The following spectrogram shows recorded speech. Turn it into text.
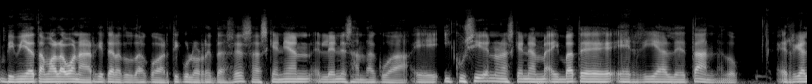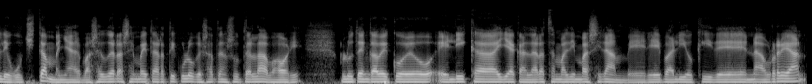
2014an argitaratutako artikulu horretaz, ez? Azkenean lehen esan dakoa, e, ikusi genuen azkenean hainbat herrialdetan edo herrialde gutxitan, baina baseudera zenbait artikulu esaten zutela, ba hori, gluten gabeko elikaiak aldaratzen baldin baziran bere baliokideen aurrean,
